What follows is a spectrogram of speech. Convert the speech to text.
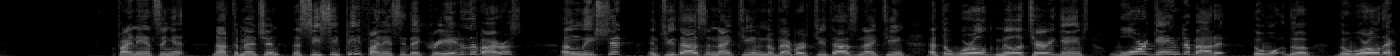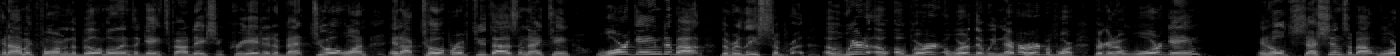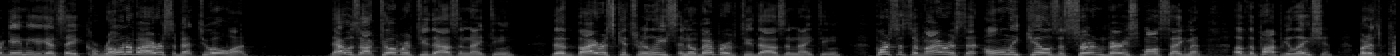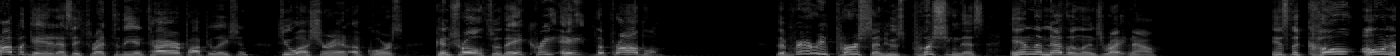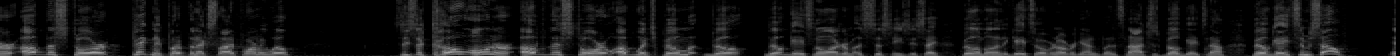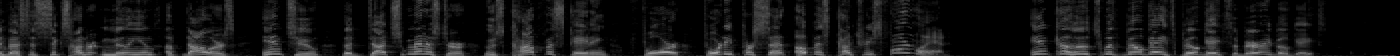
financing it, not to mention the CCP financing. They created the virus, unleashed it in 2019, in November of 2019, at the World Military Games, war gamed about it, the, the, the World Economic Forum and the Bill and Melinda Gates Foundation created Event 201 in October of 2019, war gamed about the release of a weird a, a, word, a word that we never heard before. They're going to war game and hold sessions about wargaming against a coronavirus, Event 201. That was October of 2019. The virus gets released in November of 2019. Of course, it's a virus that only kills a certain very small segment of the population, but it's propagated as a threat to the entire population to usher in, of course, control. So they create the problem. The very person who's pushing this in the Netherlands right now is the co owner of the store Picnic. Put up the next slide for me, Will. So he's a co owner of this store, of which Bill, Bill, Bill Gates no longer, it's just easy to say Bill and Melinda Gates over and over again, but it's not just Bill Gates. Now, Bill Gates himself invested 600 million of dollars into the Dutch minister who's confiscating for 40% of his country's farmland in cahoots with Bill Gates. Bill Gates, the very Bill Gates,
